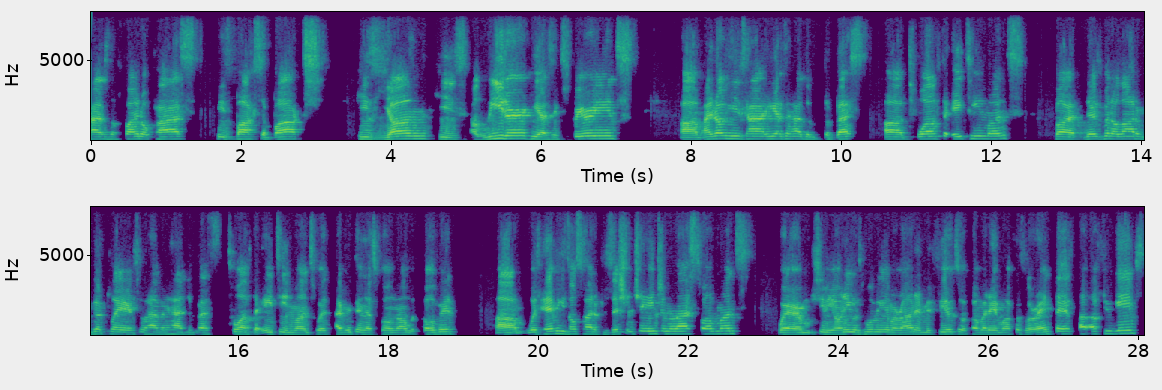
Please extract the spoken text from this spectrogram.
has the final pass. He's box to box. He's young. He's a leader. He has experience. Um, I know he's had he hasn't had the, the best uh, 12 to 18 months, but there's been a lot of good players who haven't had the best 12 to 18 months with everything that's going on with COVID. Um, with him, he's also had a position change in the last 12 months where Simeone was moving him around in midfield to accommodate Marcos Llorente a, a few games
